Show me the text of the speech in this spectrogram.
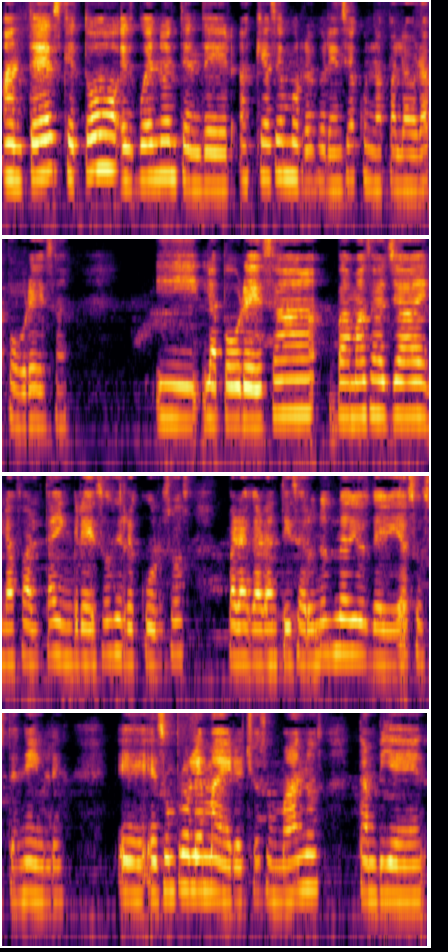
Antes que todo, es bueno entender a qué hacemos referencia con la palabra pobreza. Y la pobreza va más allá de la falta de ingresos y recursos para garantizar unos medios de vida sostenibles. Eh, es un problema de derechos humanos, también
